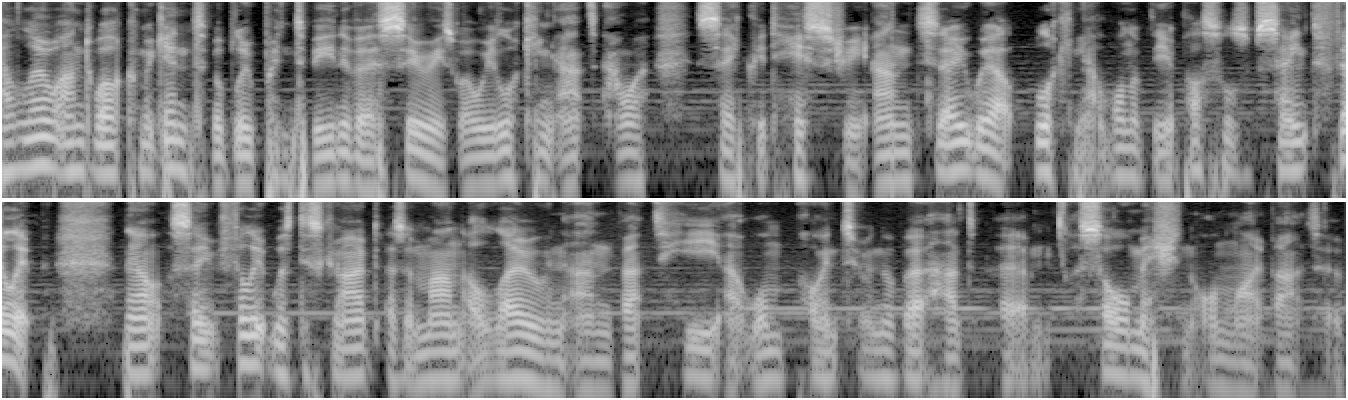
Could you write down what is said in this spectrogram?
Hello and welcome again to the Blueprint of the Universe series where we're looking at our sacred history and today we are looking at one of the apostles of Saint Philip. Now Saint Philip was described as a man alone and that he at one point or another had um, a sole mission unlike that of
